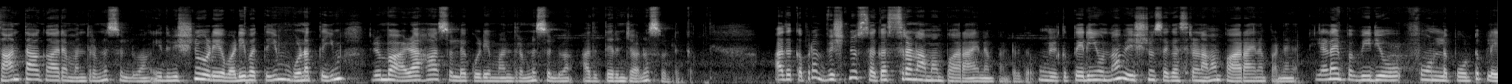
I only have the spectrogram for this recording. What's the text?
சாந்தாகார மந்திரம்னு சொல்லுவாங்க. இது விஷ்ணுவுடைய வடிவத்தையும் குணத்தையும் ரொம்ப அழகாக சொல்லக்கூடிய மந்திரம்னு சொல்லுவாங்க. அது தெரிஞ்சாலும் சொல்லுங்கள் அதுக்கப்புறம் விஷ்ணு சகசிரநாமம் பாராயணம் பண்ணுறது உங்களுக்கு தெரியும்னா விஷ்ணு சகசிரநாமம் பாராயணம் பண்ணுங்கள் இல்லைனா இப்போ வீடியோ ஃபோனில் போட்டு ப்ளே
